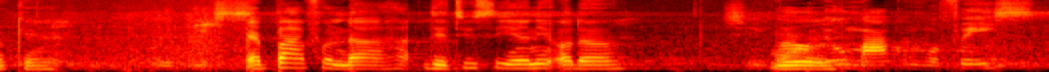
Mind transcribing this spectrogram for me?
Okay. the. Apart from that, did you see any other? She got a little mark on her face.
